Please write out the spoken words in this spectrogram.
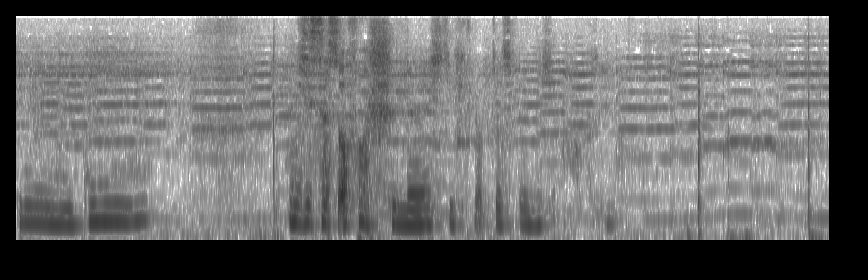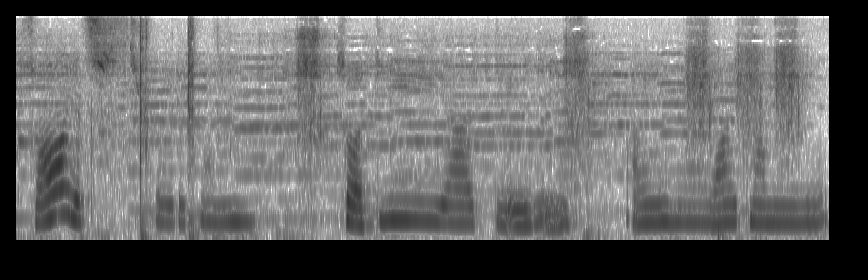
Uh, gut. Eigentlich ist das Offer schlecht. Ich glaube, das lehne ich ab. So, jetzt stelle ich mal. So, die, ja, die ist eine White Mummy.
